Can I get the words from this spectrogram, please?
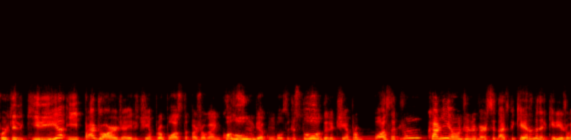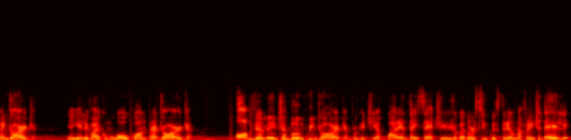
porque ele queria ir para Georgia. Ele tinha proposta para jogar em Colômbia com bolsa de estudo, ele tinha proposta de um caminhão de universidades pequenas, mas ele queria jogar em Georgia. E aí ele vai como walk-on para Georgia. Obviamente é banco em Georgia, porque tinha 47 jogadores 5 estrelas na frente dele.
